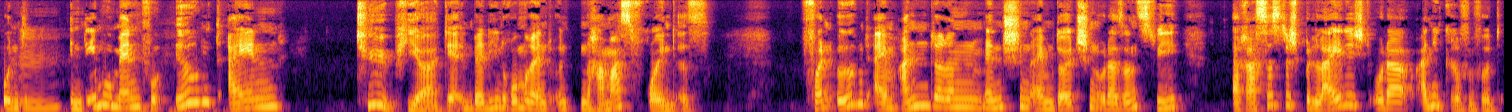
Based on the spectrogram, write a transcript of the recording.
Und mhm. in dem Moment, wo irgendein Typ hier, der in Berlin rumrennt und ein Hamas-Freund ist, von irgendeinem anderen Menschen, einem Deutschen oder sonst wie, rassistisch beleidigt oder angegriffen wird,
